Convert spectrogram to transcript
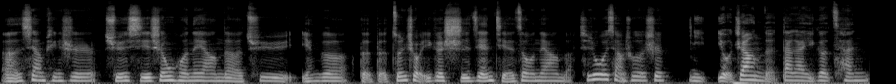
呃像平时学习生活那样的去严格的的遵守一个时间节奏那样的？其实我想说的是，你有这样的大概一个参。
